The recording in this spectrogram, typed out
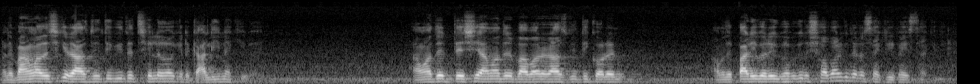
মানে বাংলাদেশে কি রাজনীতিবিদের ছেলে হয় এটা গালি নাকি ভাই? আমাদের দেশে আমাদের বাবারা রাজনীতি করেন আমাদের পারিবারিকভাবে কিন্তু সবার কিন্তু একটা স্যাক্রিফাইস থাকে।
